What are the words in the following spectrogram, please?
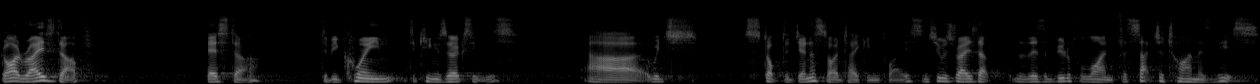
God raised up Esther to be queen to King Xerxes, uh, which stopped a genocide taking place. And she was raised up, there's a beautiful line, for such a time as this.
